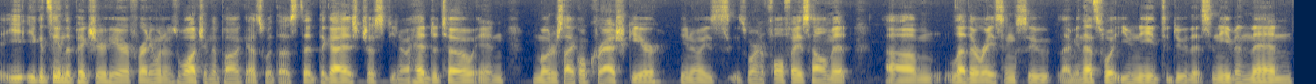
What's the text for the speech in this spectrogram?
you, you, can see in the picture here for anyone who's watching the podcast with us that the guy is just you know head to toe in motorcycle crash gear. You know, he's he's wearing a full face helmet, um, leather racing suit. I mean, that's what you need to do this. And even then,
